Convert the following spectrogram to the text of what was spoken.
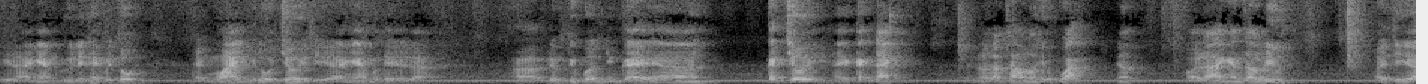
thì là anh em cứ liên hệ với tôi. Đấy, ngoài những cái đồ chơi thì anh em có thể là uh, được tư vấn những cái uh, cách chơi hay cách đánh nó làm sao nó hiệu quả nhá. Gọi là anh em giao lưu. Đấy thì uh,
